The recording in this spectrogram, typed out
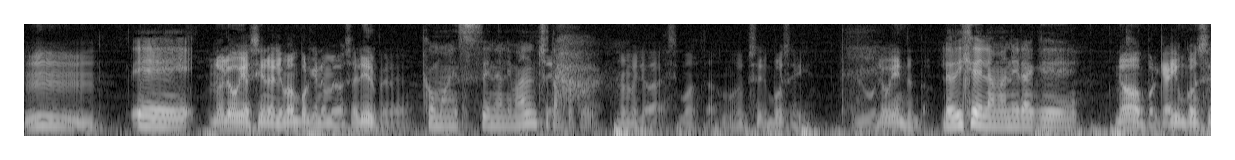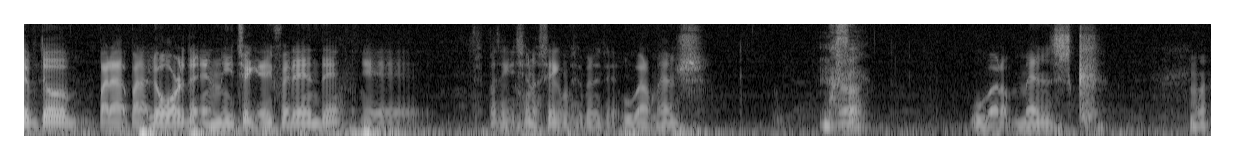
Mm, Eh, no lo voy a decir en alemán porque no me va a salir, pero como es en alemán, yo tampoco. no me lo hagas. Vos, vos. Lo, lo voy a intentar. Lo dije de la manera que. No, porque hay un concepto para, para Lord en Nietzsche que es diferente. Eh, pasa que yo no sé cómo se pronuncia. Ubermensch, No ¿no? sé. Ubermensch. Bueno,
